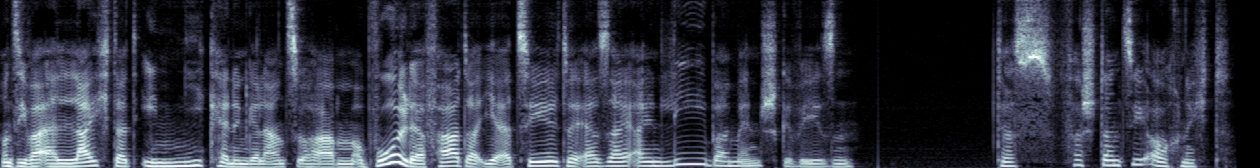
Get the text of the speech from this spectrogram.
und sie war erleichtert, ihn nie kennengelernt zu haben, obwohl der Vater ihr erzählte, er sei ein lieber Mensch gewesen. Das verstand sie auch nicht.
